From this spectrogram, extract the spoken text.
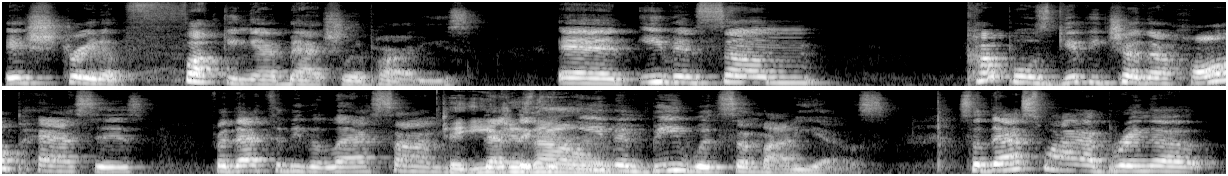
it's straight up fucking at bachelor parties. And even some couples give each other hall passes for that to be the last time that they can own. even be with somebody else. So that's why I bring up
